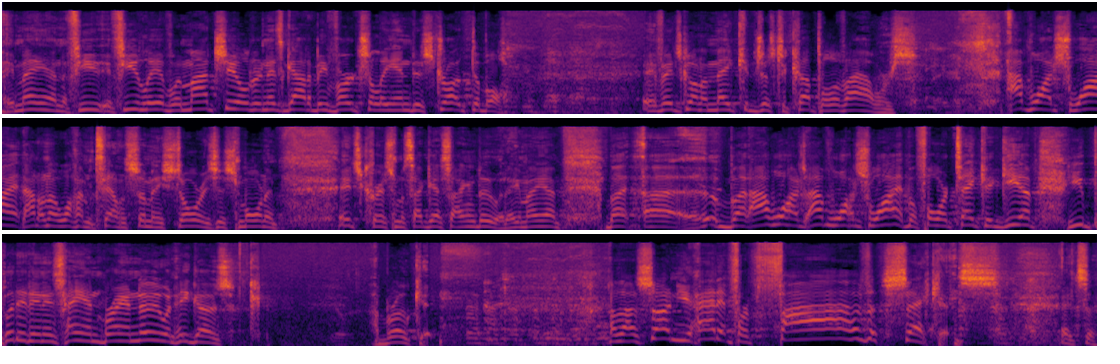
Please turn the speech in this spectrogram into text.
Amen. If you if you live with my children, it's got to be virtually indestructible. If it's going to make it just a couple of hours. I've watched Wyatt. I don't know why I'm telling so many stories this morning. It's Christmas. I guess I can do it. Amen. But uh, but I watched I've watched Wyatt before take a gift. You put it in his hand brand new, and he goes. I broke it. I was like, son, you had it for five seconds. It's a,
